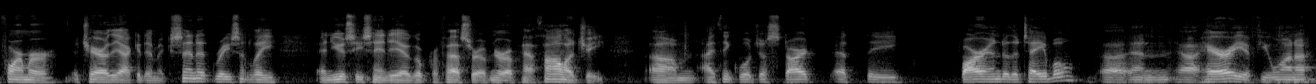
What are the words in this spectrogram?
former chair of the Academic Senate recently, and UC San Diego professor of neuropathology. Um, I think we'll just start at the far end of the table. Uh, and uh, Harry, if you want to,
